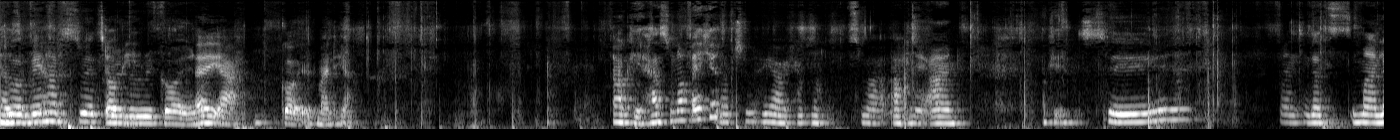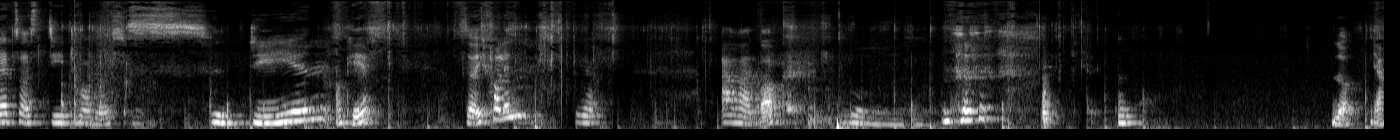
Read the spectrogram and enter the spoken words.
Also, wen hattest du jetzt? Dobby. Gregory Goyle. Äh, ja, Goyle, meinte ich ja. Okay, hast du noch welche? Warte, ja, ich habe noch zwei. Ach nee, ein. Okay. Zehn. Mein, letz, mein letzter ist Dean Thomas. Dean. Okay. Soll ich vorlesen? Ja. Aragog. so, ja.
